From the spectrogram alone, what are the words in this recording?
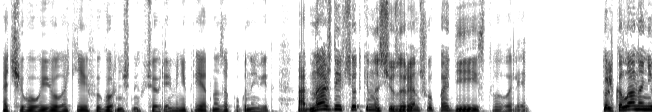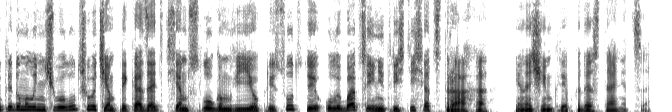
отчего у ее лакеев и горничных все время неприятно запуганный вид, однажды все-таки на Сюзереншу подействовали. Только Лана не придумала ничего лучшего, чем приказать всем слугам в ее присутствии улыбаться и не трястись от страха, иначе им крепко достанется.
